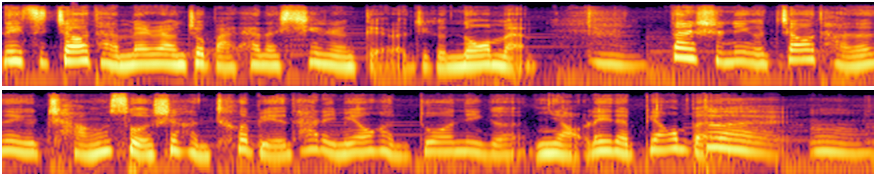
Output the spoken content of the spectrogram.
那次交谈，Marion 就把他的信任给了这个 Norman，嗯，但是那个交谈的那个场所是很特别的，它里面有很多那个鸟类的标本，对，嗯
